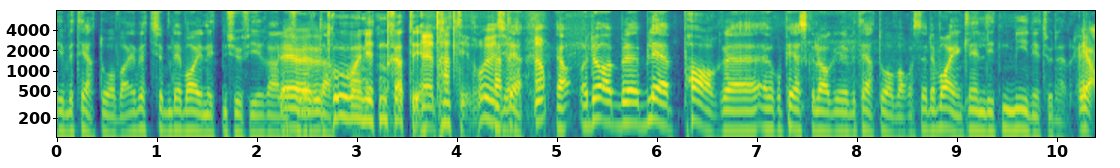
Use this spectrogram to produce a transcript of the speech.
invitert over. Jeg vet ikke om det var i 1924 eller jeg tror det var i 1930. Eh, 30, tror jeg. 30. Ja. Ja, og da ble, ble et par uh, europeiske lag invitert over, så det var egentlig en liten miniturnering. Ja,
